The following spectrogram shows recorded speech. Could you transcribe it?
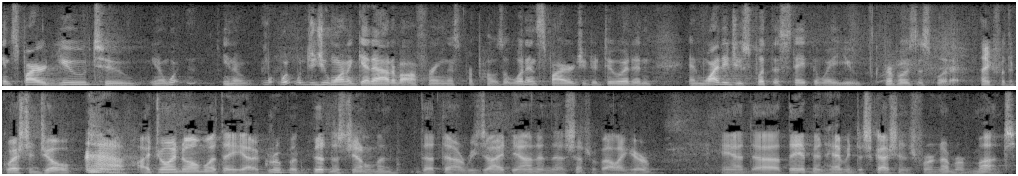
inspired you to, you know, what, you know, what, what, did you want to get out of offering this proposal? What inspired you to do it, and, and why did you split the state the way you proposed to split it? Thanks for the question, Joe. I joined on with a uh, group of business gentlemen that uh, reside down in the Central Valley here, and uh, they had been having discussions for a number of months.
